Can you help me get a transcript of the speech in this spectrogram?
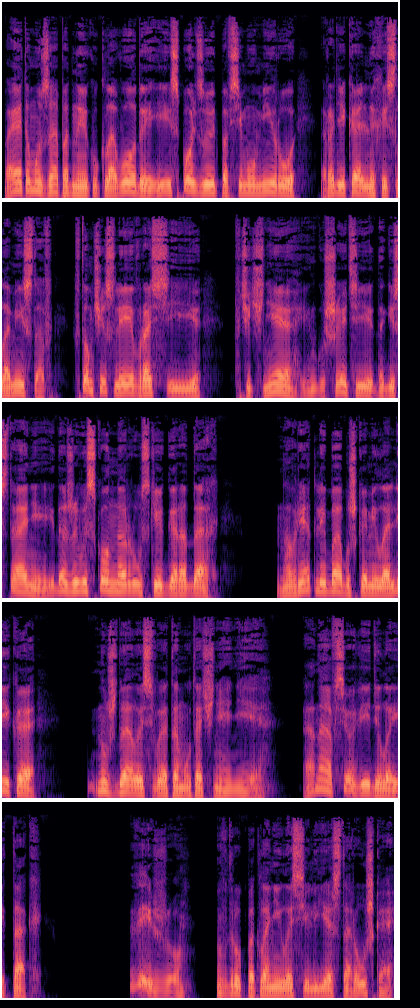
поэтому западные кукловоды и используют по всему миру радикальных исламистов, в том числе в России, в Чечне, Ингушетии, Дагестане и даже в исконно русских городах. Но вряд ли бабушка Милолика — нуждалась в этом уточнении. Она все видела и так. «Вижу», — вдруг поклонилась Илье старушка,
